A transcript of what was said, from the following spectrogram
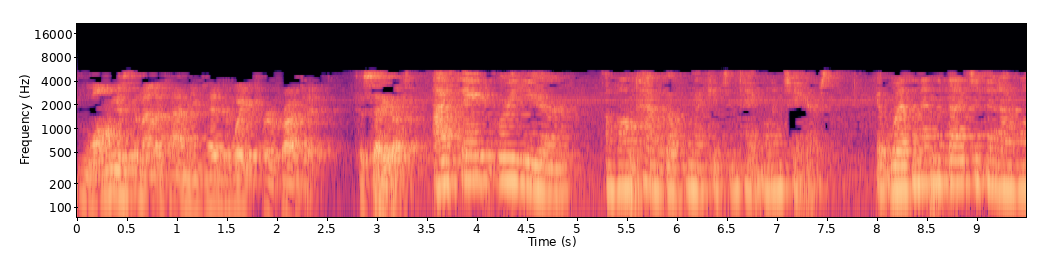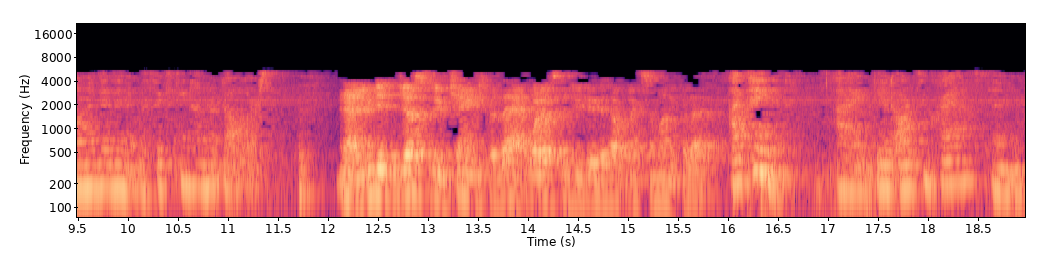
longest amount of time you've had to wait for a project to save up? I saved for a year a long time ago for my kitchen table and chairs. It wasn't in the budget, and I wanted it, and it was sixteen hundred dollars. Now you didn't just do change for that. What else did you do to help make some money for that? I painted. I did arts and crafts, and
